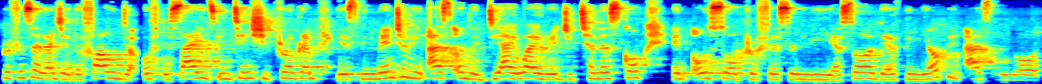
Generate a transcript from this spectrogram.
Professor Raja, the founder of the Science Internship Program, he has been mentoring us on the DIY Radio Telescope and also Professor Nia. So they have been helping us a lot.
